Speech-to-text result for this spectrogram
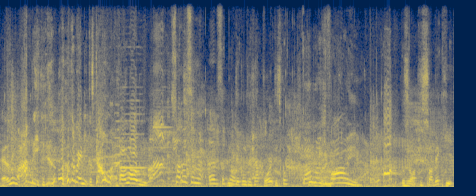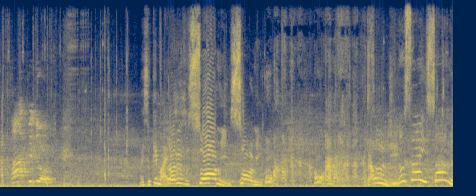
Ela não abre! Ô, Cavernitas, calma! Sobe essa, me- essa Não porta. tem como fechar a porta, isso que eu... Calma, vai. Os locks sobe aqui. Rápido! Mas o que mais? Some, some. Pra onde? Não sai, some.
